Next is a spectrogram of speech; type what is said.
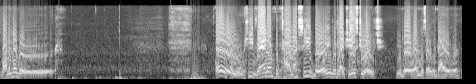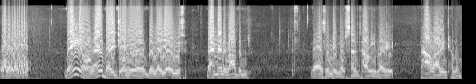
Run him over. Oh, he ran up in time. I see you, boy. With like, cheers, George. You better run this other guy over. Damn, everybody joining up. They're like, yo, this Batman and Robin. That doesn't make no sense. How he like, how I didn't tell him.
